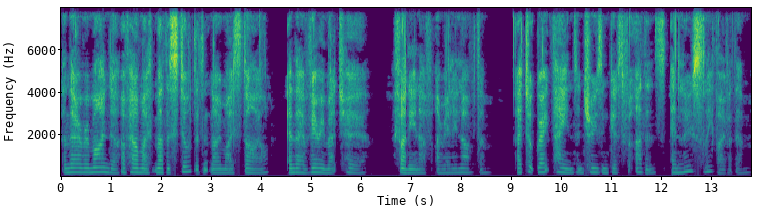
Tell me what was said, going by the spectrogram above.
and they're a reminder of how my mother still didn't know my style, and they are very much her. Funny enough, I really love them. I took great pains in choosing gifts for others, and lose sleep over them.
